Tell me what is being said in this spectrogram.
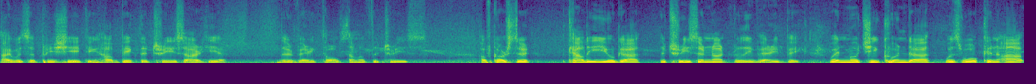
I was appreciating how big the trees are here. They're very tall, some of the trees. Of course, the Kali Yuga, the trees are not really very big. When Muchukunda was woken up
